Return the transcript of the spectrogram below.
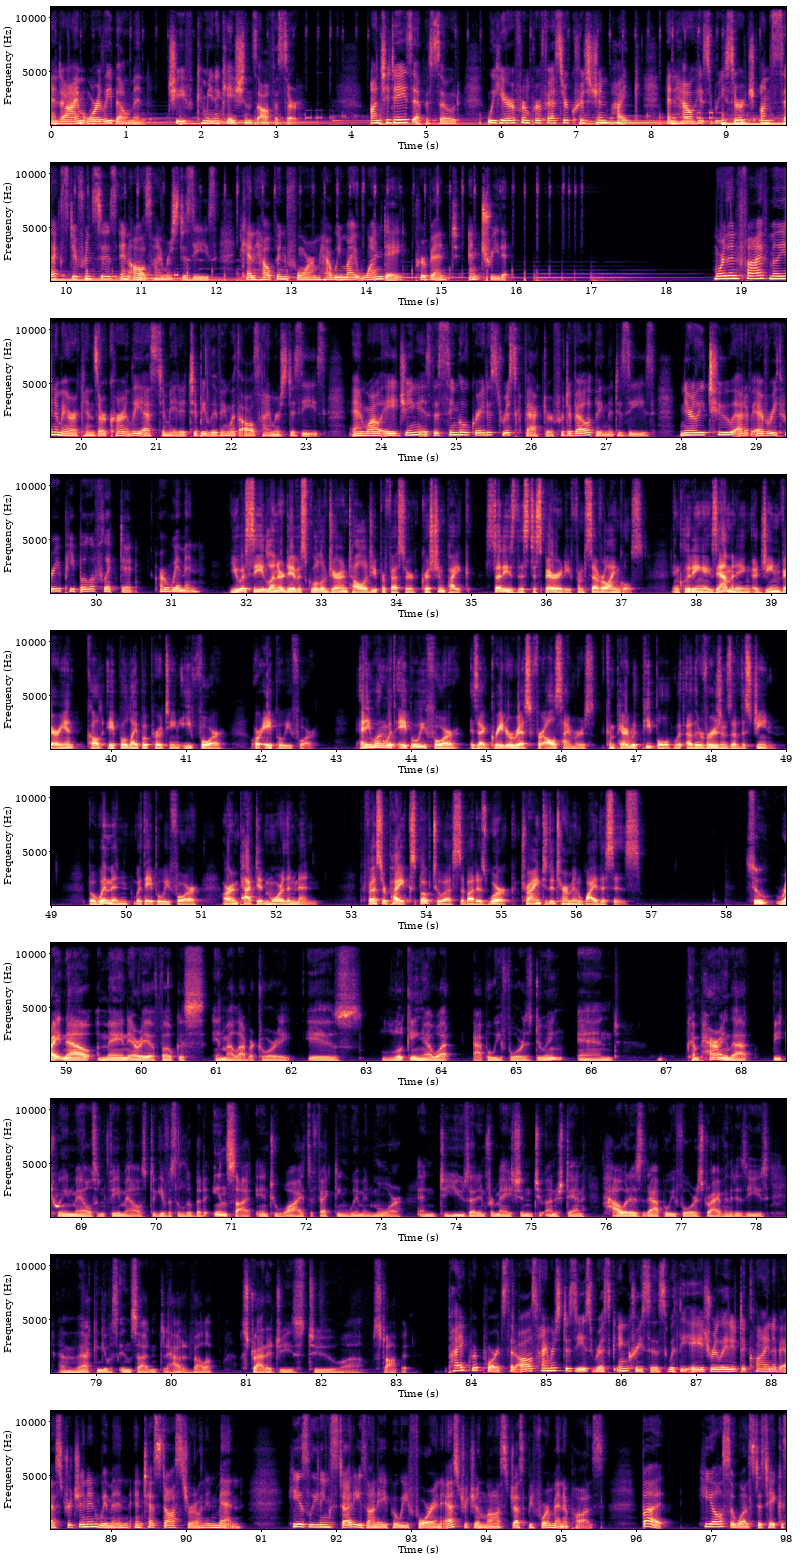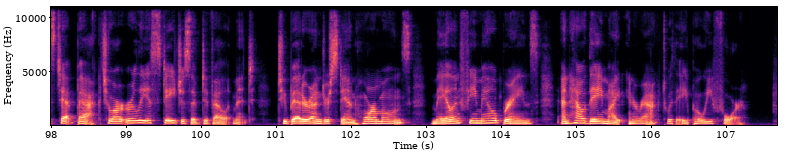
And I'm Orli Belman, Chief Communications Officer. On today's episode, we hear from Professor Christian Pike and how his research on sex differences in Alzheimer's disease can help inform how we might one day prevent and treat it. More than 5 million Americans are currently estimated to be living with Alzheimer's disease, and while aging is the single greatest risk factor for developing the disease, nearly two out of every three people afflicted are women. USC Leonard Davis School of Gerontology professor Christian Pike studies this disparity from several angles, including examining a gene variant called apolipoprotein E4, or ApoE4. Anyone with ApoE4 is at greater risk for Alzheimer's compared with people with other versions of this gene. But women with ApoE4 are impacted more than men. Professor Pike spoke to us about his work trying to determine why this is. So, right now, a main area of focus in my laboratory is looking at what ApoE4 is doing and comparing that between males and females to give us a little bit of insight into why it's affecting women more and to use that information to understand how it is that ApoE4 is driving the disease. And that can give us insight into how to develop strategies to uh, stop it. Pike reports that Alzheimer's disease risk increases with the age related decline of estrogen in women and testosterone in men. He is leading studies on ApoE4 and estrogen loss just before menopause. But he also wants to take a step back to our earliest stages of development to better understand hormones, male and female brains, and how they might interact with ApoE4.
